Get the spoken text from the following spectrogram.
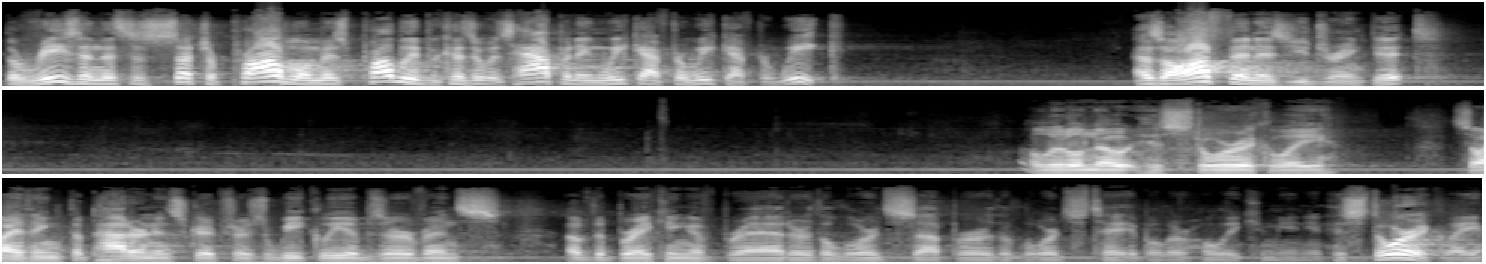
the reason this is such a problem is probably because it was happening week after week after week as often as you drink it. A little note historically. So I think the pattern in Scripture is weekly observance of the breaking of bread or the Lord's Supper or the Lord's table or Holy Communion. Historically,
